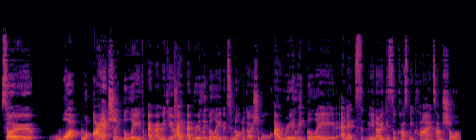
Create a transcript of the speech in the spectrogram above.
So what what I actually believe, I'm, I'm with you. I, I really believe it's not negotiable. I really believe, and it's you know this will cost me clients, I'm sure,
